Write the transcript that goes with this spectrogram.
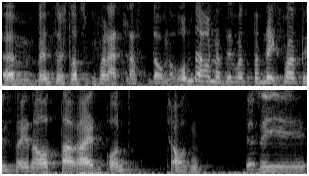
Ähm, Wenn es euch trotzdem gefallen hat, lasst einen Daumen nach oben da und dann sehen wir uns beim nächsten Mal. Bis dahin, haut da rein und tschaußen. Tschüssi.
